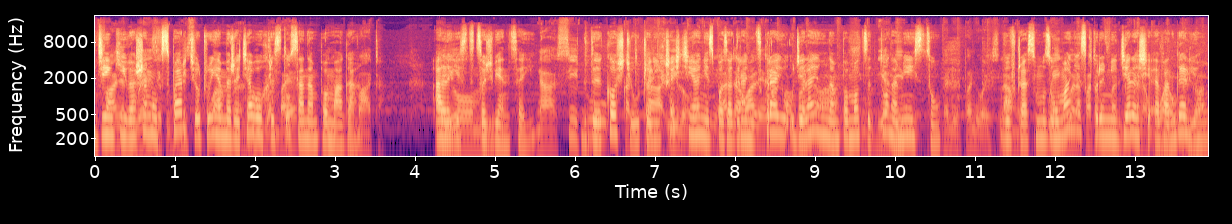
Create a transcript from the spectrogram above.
Dzięki waszemu wsparciu czujemy, że ciało Chrystusa nam pomaga. Ale jest coś więcej. Gdy Kościół, czyli chrześcijanie spoza granic kraju udzielają nam pomocy tu na miejscu, Wówczas muzułmanie, z którymi dzielę się Ewangelią,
